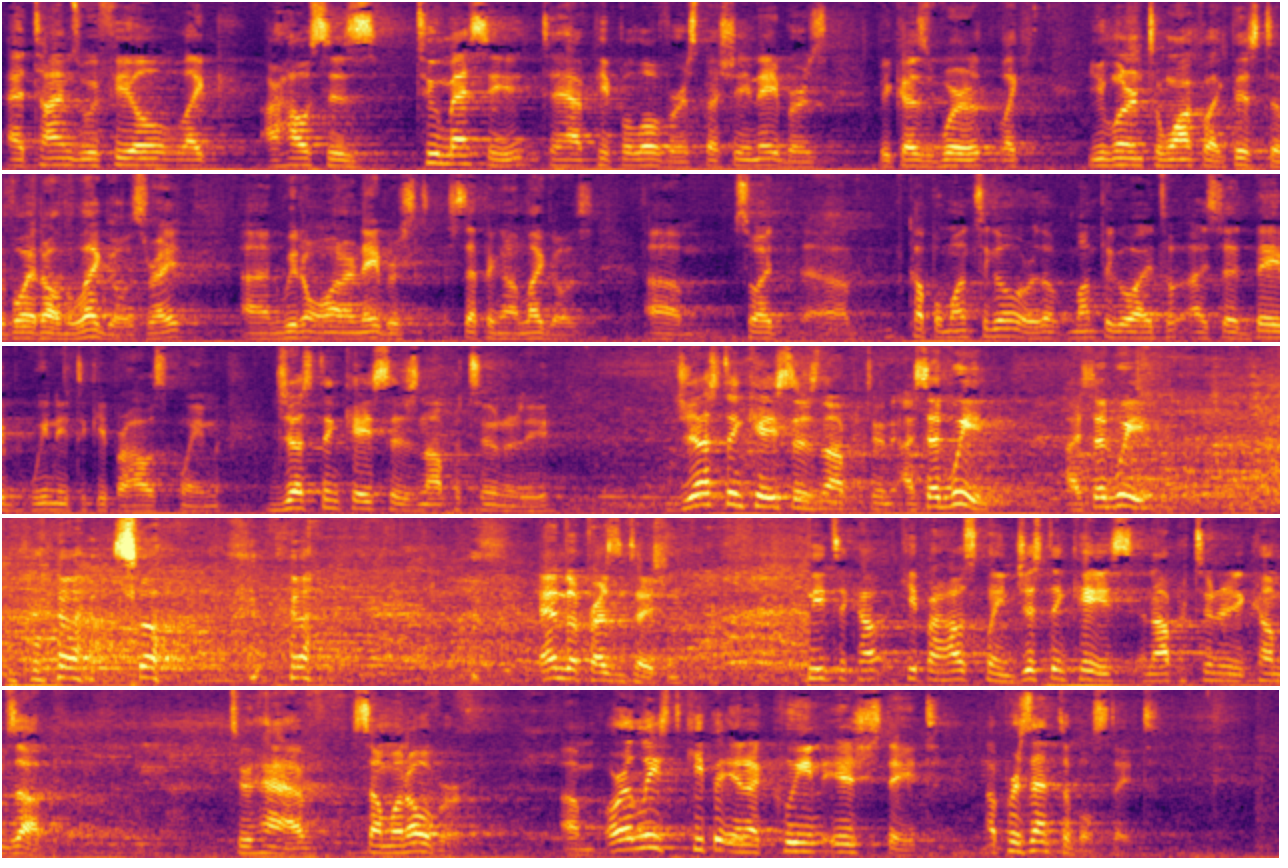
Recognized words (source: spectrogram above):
at times, we feel like our house is too messy to have people over, especially neighbors, because we're like, you learn to walk like this to avoid all the Legos, right? And we don't want our neighbors stepping on Legos. Um, so I, uh, a couple months ago or a month ago, I, I said, babe, we need to keep our house clean, just in case there's an opportunity. Just in case there's an opportunity. I said we. I said we. so, end of presentation. We need to keep our house clean just in case an opportunity comes up to have someone over. Um, or at least keep it in a clean ish state, a presentable state.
